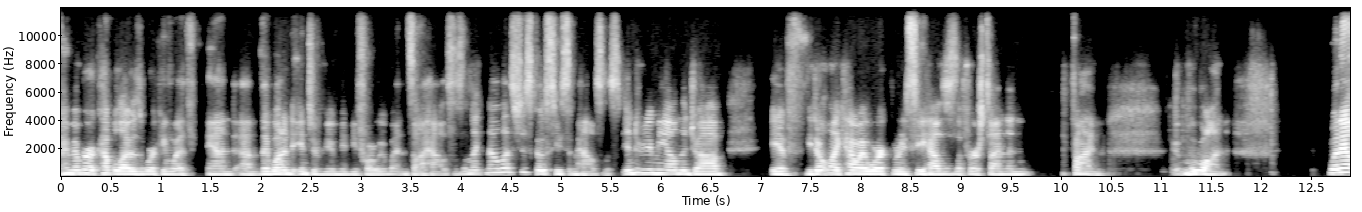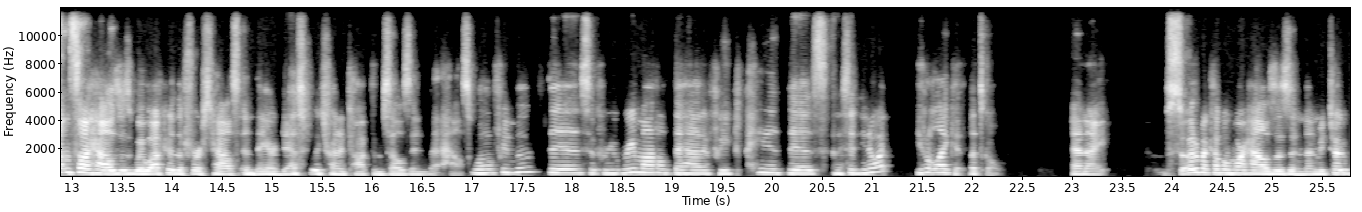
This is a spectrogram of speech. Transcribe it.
I remember a couple I was working with and um, they wanted to interview me before we went and saw houses. I'm like, no, let's just go see some houses. Interview me on the job. If you don't like how I work when we see houses the first time, then fine, move on went out and saw houses. We walked into the first house and they are desperately trying to talk themselves into that house. Well, if we moved this, if we remodeled that, if we painted this, and I said, you know what? You don't like it. Let's go. And I showed him a couple more houses and then we took a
